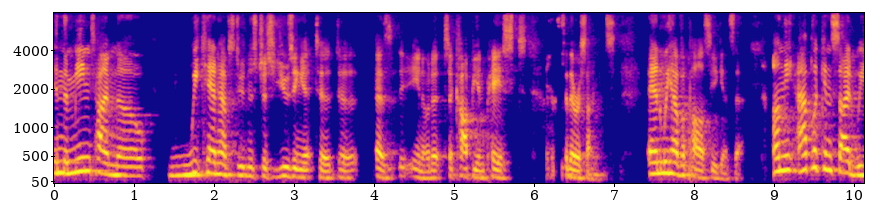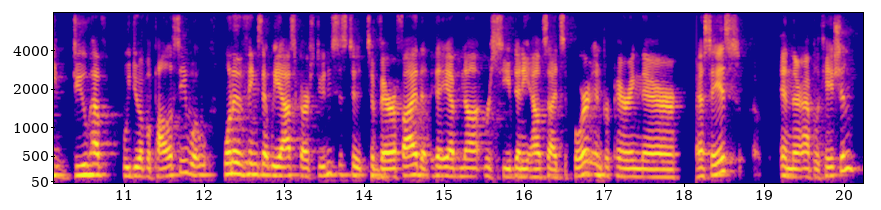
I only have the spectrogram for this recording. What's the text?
In the meantime, though, we can't have students just using it to, to as you know to, to copy and paste to their assignments. and we have a policy against that. On the applicant side, we do have we do have a policy. One of the things that we ask our students is to, to verify that they have not received any outside support in preparing their essays in their application,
